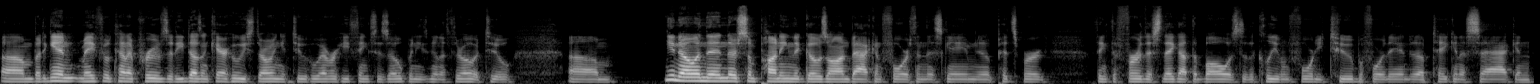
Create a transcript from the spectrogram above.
Um, but again, Mayfield kind of proves that he doesn't care who he's throwing it to. Whoever he thinks is open, he's going to throw it to. Um, you know, and then there's some punting that goes on back and forth in this game. You know, Pittsburgh, I think the furthest they got the ball was to the Cleveland 42 before they ended up taking a sack. And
